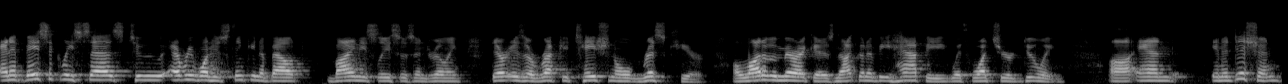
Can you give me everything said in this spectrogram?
And it basically says to everyone who's thinking about buying these leases and drilling, there is a reputational risk here a lot of America is not going to be happy with what you're doing. Uh, and in addition,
